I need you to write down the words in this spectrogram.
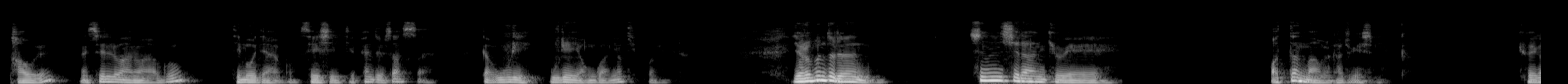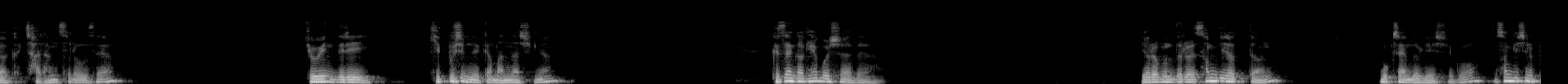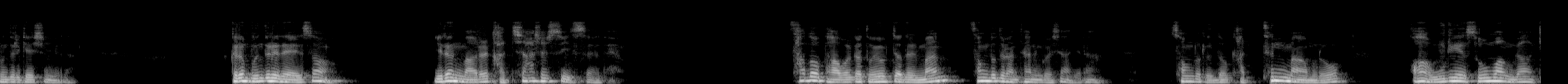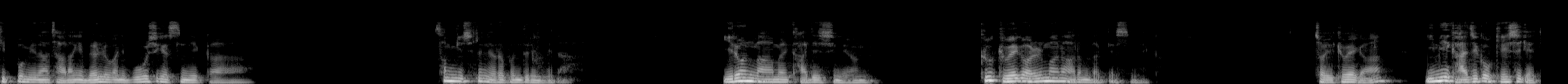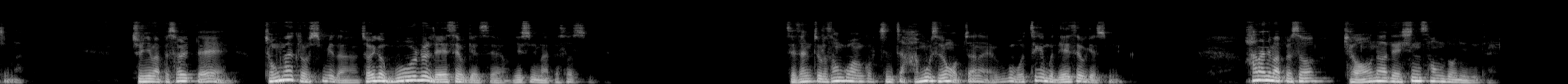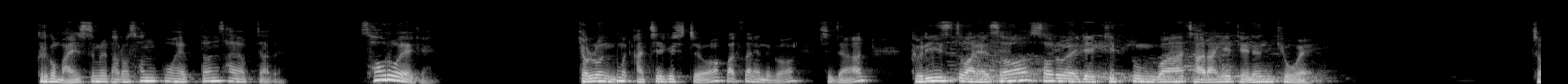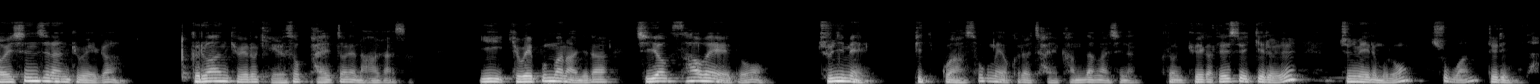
바울, 실로아노하고 디모데하고 셋이 이렇게 편지를 썼어요. 그러니까 우리, 우리의 영광이요 기쁨이니라. 여러분들은 신실한 교회에 어떤 마음을 가지고 계십니까? 교회가 그 자랑스러우세요? 교인들이 기쁘십니까? 만나시면? 그 생각 해보셔야 돼요. 여러분들을 섬기셨던 목사님도 계시고 섬기시는 분들이 계십니다. 그런 분들에 대해서 이런 말을 같이 하실 수 있어야 돼요. 사도 바울과 동역자들만 성도들한테 하는 것이 아니라 성도들도 같은 마음으로 아, 우리의 소망과 기쁨이나 자랑의 멸류관이 무엇이겠습니까? 섬기시는 여러분들입니다. 이런 마음을 가지시면 그 교회가 얼마나 아름답겠습니까? 저희 교회가 이미 가지고 계시겠지만 주님 앞에 설 때 정말 그렇습니다. 저희가 뭐를 내세우겠어요? 예수님 앞에 섰을 때. 세상적으로 성공한 거 진짜 아무 소용 없잖아요. 그거 어떻게 뭐 내세우겠습니까? 하나님 앞에서 변화되신 성도님들, 그리고 말씀을 바로 선포했던 사역자들, 서로에게 결론 같이 읽으시죠. 박스 안에 있는 거 시작. 그리스도 안에서 서로에게 기쁨과 자랑이 되는 교회. 저희 신실한 교회가 그러한 교회로 계속 발전해 나아가서 이 교회뿐만 아니라 지역 사회에도 주님의 빛과 소금의 역할을 잘 감당하시는 그런 교회가 될 수 있기를 주님의 이름으로 축원 드립니다.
